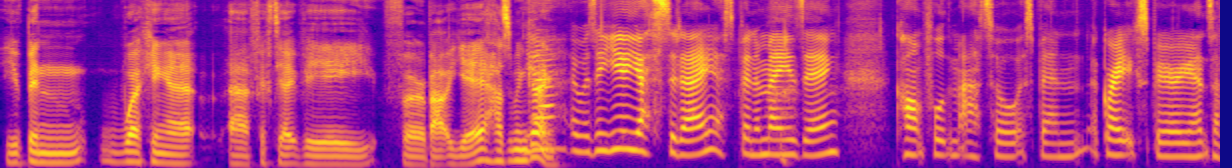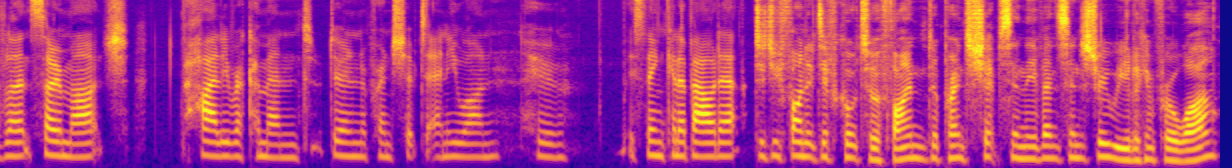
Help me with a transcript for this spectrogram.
You've been working at uh, 58VE E for about a year. How's it been yeah, going? it was a year yesterday. It's been amazing. Can't fault them at all. It's been a great experience. I've learned so much. Highly recommend doing an apprenticeship to anyone who is thinking about it. Did you find it difficult to find apprenticeships in the events industry? Were you looking for a while?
